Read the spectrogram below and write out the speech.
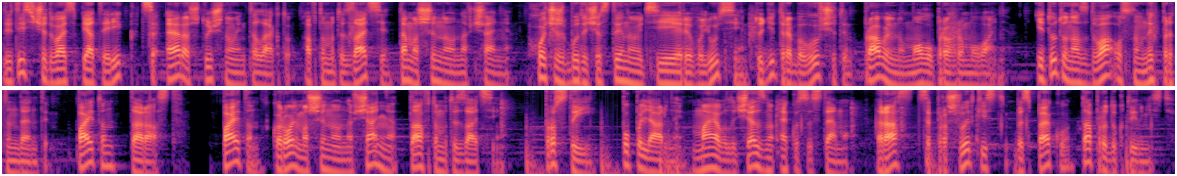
2025 рік це ера штучного інтелекту, автоматизації та машинного навчання. Хочеш бути частиною цієї революції, тоді треба вивчити правильну мову програмування. І тут у нас два основних претенденти: Python та Rust. Python король машинного навчання та автоматизації. Простий, популярний, має величезну екосистему. Rust – це про швидкість, безпеку та продуктивність.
